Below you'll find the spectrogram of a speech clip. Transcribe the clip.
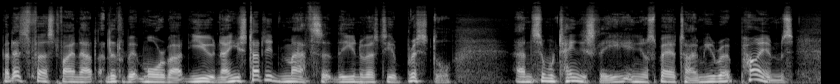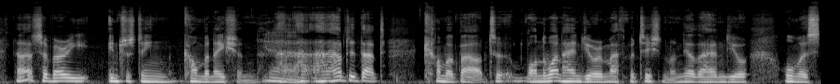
But let's first find out a little bit more about you. Now, you studied maths at the University of Bristol, and simultaneously, in your spare time, you wrote poems. Now, that's a very interesting combination. Yeah. H- how did that come about? On the one hand, you're a mathematician, on the other hand, you're almost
